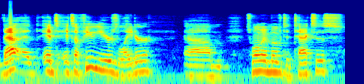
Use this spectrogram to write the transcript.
that it's it's a few years later. Um, it's when we moved to Texas,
